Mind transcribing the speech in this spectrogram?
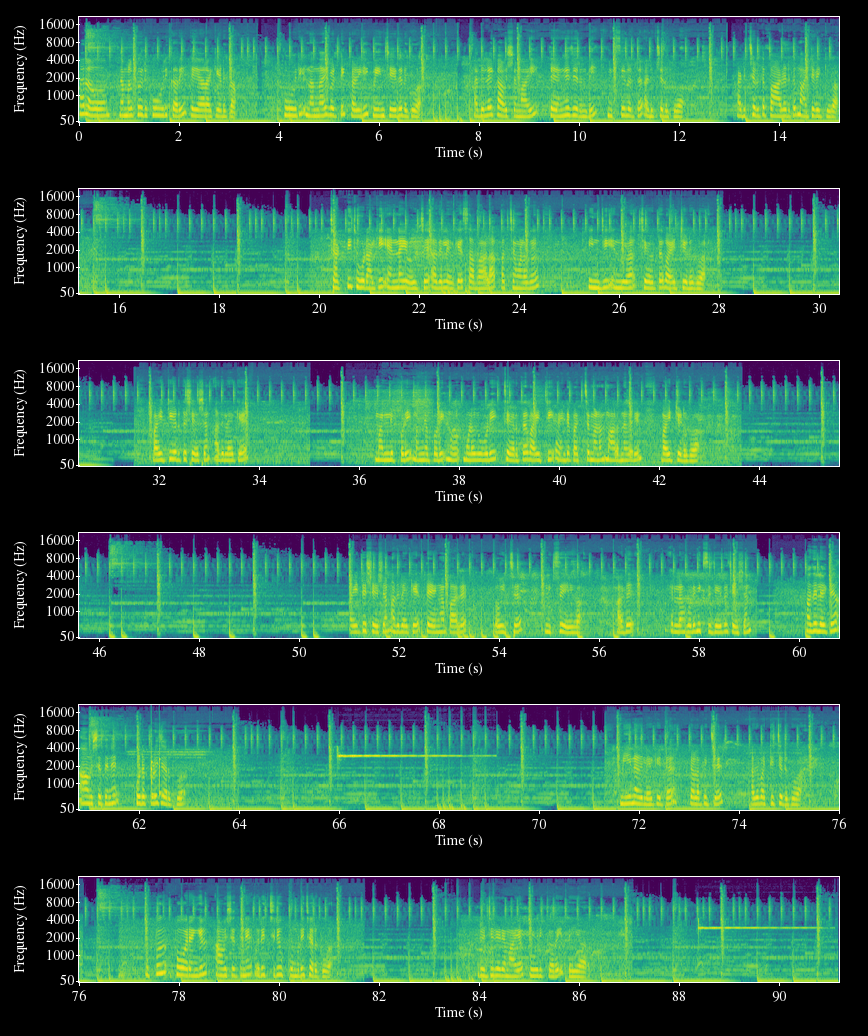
Hello നമ്മൾക്ക് ഒരു കൂരിക്കറി തയ്യാറാക്കിയെടുക്കാം. കൂരി നന്നായി വെട്ടി കഴുകി ക്ലീൻ ചെയ്തെടുക്കുക. അതിലേക്ക് ആവശ്യമായി തേങ്ങ ചിരണ്ടി മിക്സിയിലിട്ട് അടിച്ചെടുക്കുക. അടിച്ചെടുത്ത് പാലെടുത്ത് മാറ്റി വയ്ക്കുക ചട്ടി ചൂടാക്കി എണ്ണയൊഴിച്ച് അതിലേക്ക് സവാള പച്ചമുളക് ഇഞ്ചി എന്നിവ ചേർത്ത് വഴറ്റിയെടുക്കുക. വഴറ്റിയെടുത്ത ശേഷം അതിലേക്ക് മല്ലിപ്പൊടി മഞ്ഞൾപ്പൊടി മുളക് പൊടി ചേർത്ത് വഴറ്റി അതിന്റെ പച്ചമണം മാറുന്നവരെയും വഴറ്റിയെടുക്കുക വഴറ്റിയ ശേഷം അതിലേക്ക് തേങ്ങാപ്പാൽ ഒഴിച്ച് മിക്സ് ചെയ്യുക. അത് എല്ലാം കൂടി മിക്സ് ചെയ്ത ശേഷം അതിലേക്ക് ആവശ്യത്തിന് കുടപ്പുളി ചേർക്കുക. മീൻ അതിലേക്ക് ഇട്ട് തിളപ്പിച്ച് അത് വറ്റിച്ചെടുക്കുക. ഉപ്പ് പോരെങ്കിൽ ആവശ്യത്തിന് ഒരു ഇച്ചിരി ഉപ്പും കൂടി ചേർക്കുക. രുചികരമായ കൂരിക്കറി തയ്യാർ.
